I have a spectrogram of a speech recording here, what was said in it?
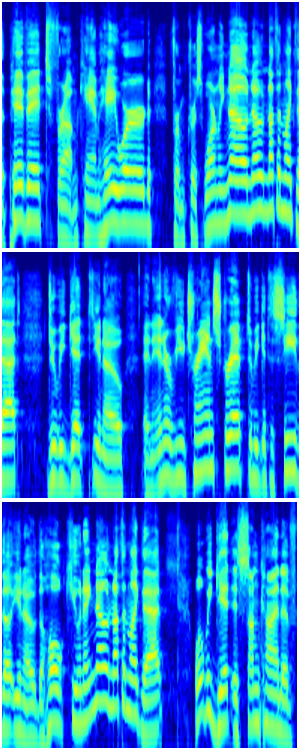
the pivot from Cam Heyward, from Chris Wormley? No, no, nothing like that. Do we get, you know, an interview transcript? Do we get to see the, you know, the whole Q and A? No, nothing like that. What we get is some kind of,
